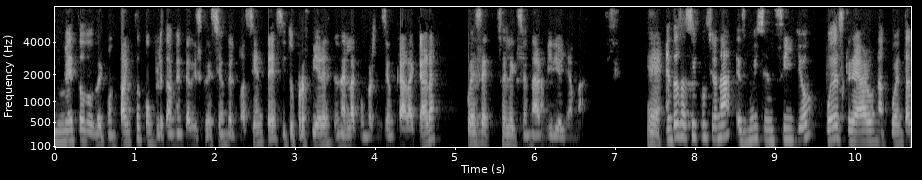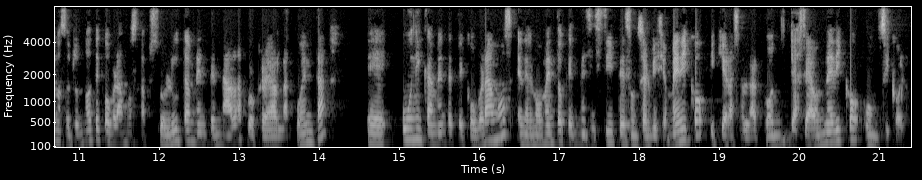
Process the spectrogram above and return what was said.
método de contacto completamente a discreción del paciente. Si tú prefieres tener la conversación cara a cara, puedes seleccionar videollamada. Eh, entonces así funciona, es muy sencillo, puedes crear una cuenta, nosotros no te cobramos absolutamente nada por crear la cuenta, eh, únicamente te cobramos en el momento que necesites un servicio médico y quieras hablar con ya sea un médico o un psicólogo.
